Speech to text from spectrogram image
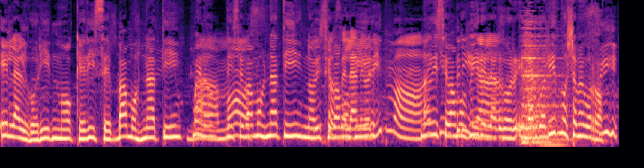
El algoritmo que dice, vamos, Nati. Bueno, Vamos. dice, vamos, Nati. No dice, ¿Sos vamos, el Vir. algoritmo? No Ay, dice, vamos, Vir. El, algor- el algoritmo ya me borró. Sí.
